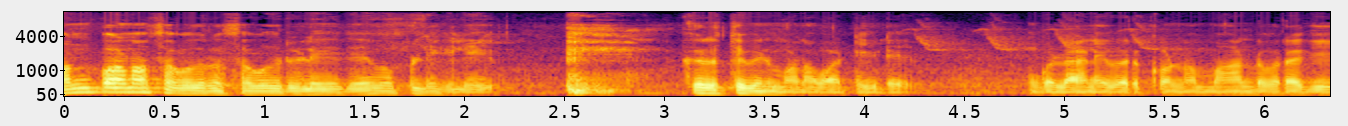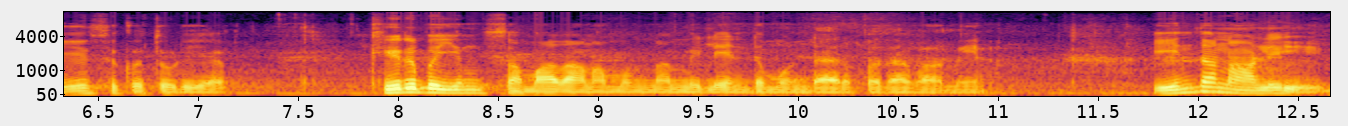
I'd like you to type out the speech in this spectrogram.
அன்பான சகோதர சகோதரிகளே தேவ பிள்ளைகளே கிறிஸ்துவின் மனவாட்டிகளே உங்கள் அனைவருக்கும் நம் ஆண்டவராக இயேசு கிறிஸ்துடைய கிருபையும் சமாதானமும் நம்மில் என்றும் உண்டாயிருப்பதாக இருப்பதாக இந்த நாளில்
